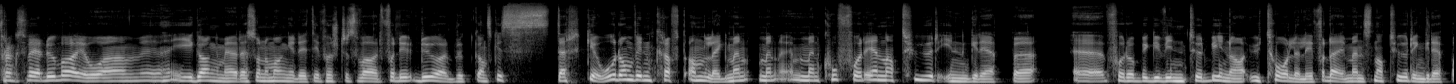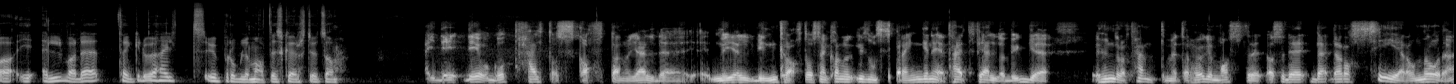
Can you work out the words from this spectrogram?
Frank Sve, du var jo eh, i gang med resonnementet ditt i første svar. For du, du, har brukt ganske sterke ord om vindkraftanlegg. Men, men, men hvorfor er naturinngrepet for å bygge vindturbiner utålelig for deg, mens naturinngrepene i elva det tenker du er helt uproblematisk, høres det ut som? Nei, det, det, er jo gått helt av skaftet når det gjelder, når det gjelder vindkraft. Også, en kan liksom sprenge ned et helt fjell og bygge 150 meter høye master. Altså, det, det, det raserer området.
